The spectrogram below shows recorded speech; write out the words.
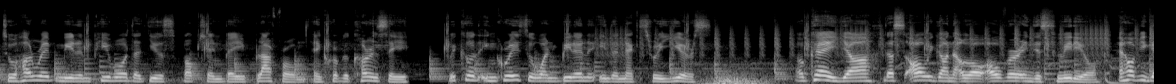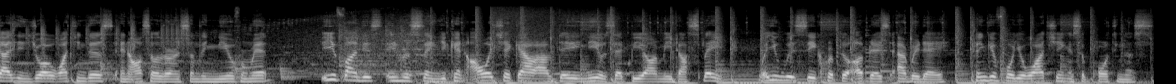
200 million people that use blockchain-based platform and cryptocurrency, we could increase to 1 billion in the next 3 years. Okay y'all, that's all we're gonna go over in this video. I hope you guys enjoy watching this and also learn something new from it. If you find this interesting, you can always check out our daily news at beyondme.space, where you will see crypto updates every day. Thank you for your watching and supporting us.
